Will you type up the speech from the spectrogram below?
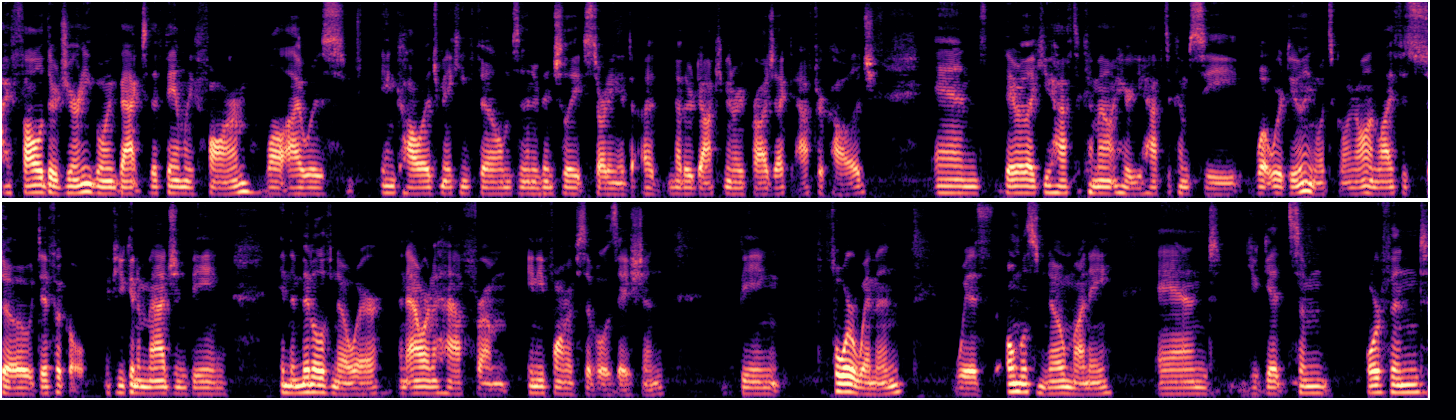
I followed their journey going back to the family farm while I was in college making films and then eventually starting a, another documentary project after college. And they were like, You have to come out here. You have to come see what we're doing, what's going on. Life is so difficult. If you can imagine being in the middle of nowhere, an hour and a half from any form of civilization, being for women with almost no money, and you get some orphaned,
